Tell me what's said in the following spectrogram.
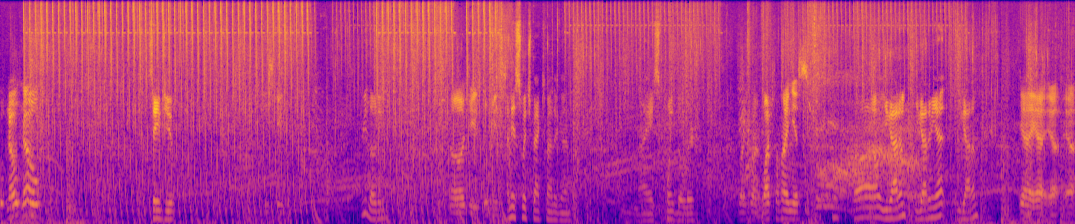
Oh, No, no. Saved you. Reloading. Oh, jeez. I need to switch back to my other gun. Nice point builder. Watch, watch, watch behind you. Oh, you got him? You got him yet? You got him? Yeah, yeah, yeah, yeah.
